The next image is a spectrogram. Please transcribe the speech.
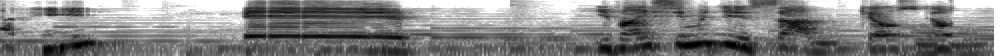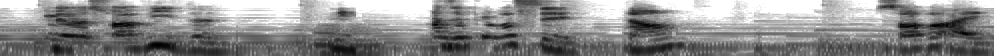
ali é, e vai em cima disso, sabe? Que é o, uhum. é o meu, é a sua vida. Uhum. Ninguém vai fazer pra você. Então, só vai.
